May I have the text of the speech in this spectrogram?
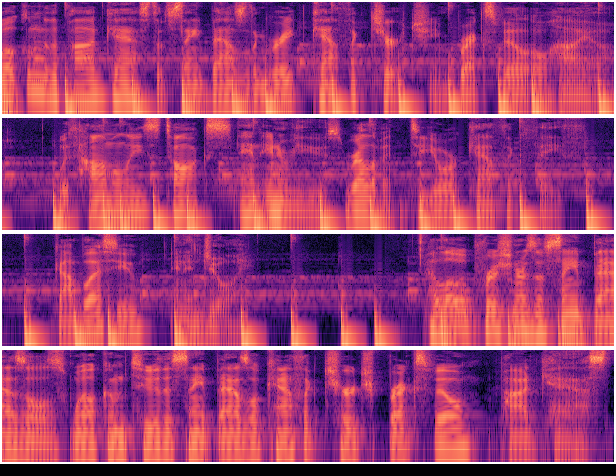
Welcome to the podcast of St. Basil the Great Catholic Church in Brecksville, Ohio, with homilies, talks, and interviews relevant to your Catholic faith. God bless you and enjoy. Hello, parishioners of St. Basil's. Welcome to the St. Basil Catholic Church Brecksville podcast.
